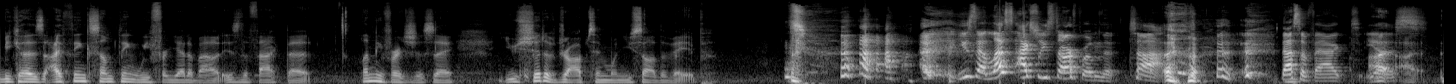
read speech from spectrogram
because I think something we forget about is the fact that let me first just say you should have dropped him when you saw the vape. You said let's actually start from the top. That's a fact. Yes. I,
